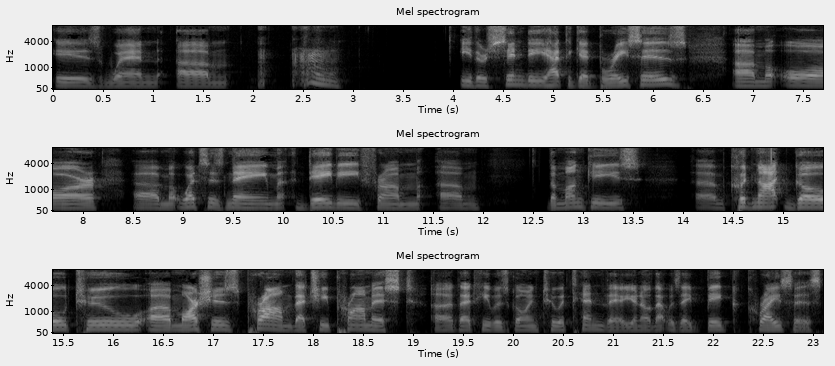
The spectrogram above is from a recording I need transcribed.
is when um, either Cindy had to get braces, um, or um, what's his name, Davy from um, the Monkees um, could not go to uh, Marsha's prom that she promised uh, that he was going to attend there. You know, that was a big crisis.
